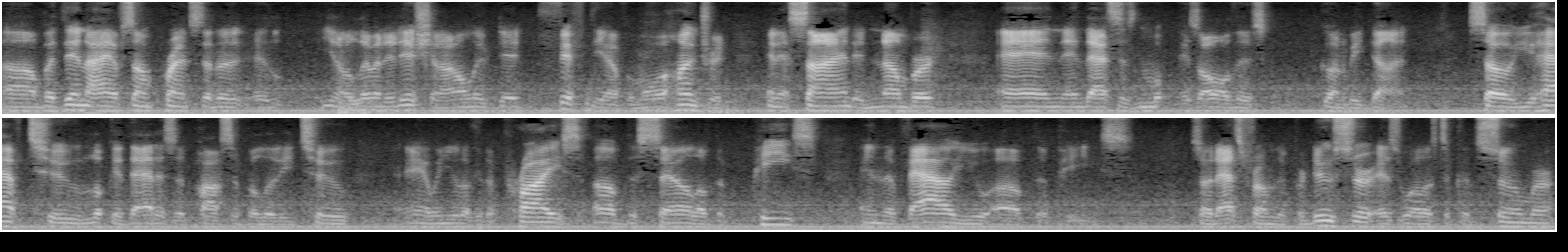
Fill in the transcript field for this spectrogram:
Uh, but then I have some prints that are you know, limited edition. I only did 50 of them or 100, and it's signed and numbered, and and that's as, as all this going to be done. So you have to look at that as a possibility too. And when you look at the price of the sale of the piece and the value of the piece. So that's from the producer as well as the consumer,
